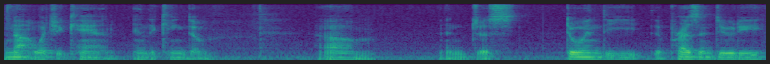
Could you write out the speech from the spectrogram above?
not what you can in the kingdom, um, and just doing the the present duty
